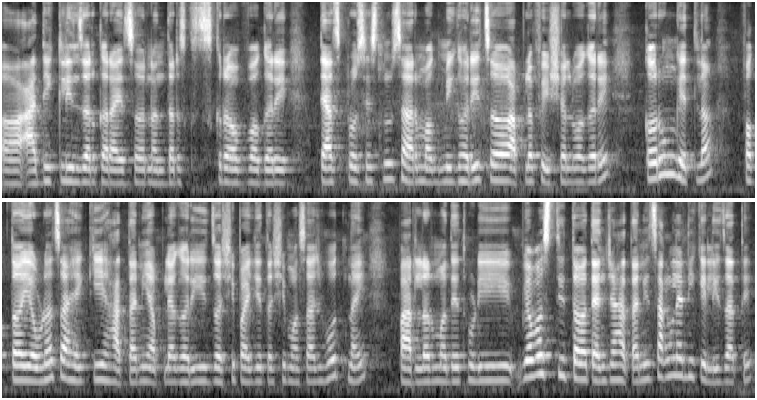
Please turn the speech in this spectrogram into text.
आधी क्लिन्झर करायचं नंतर स्क्रब वगैरे त्याच प्रोसेसनुसार मग मी घरीच आपलं फेशियल वगैरे करून घेतलं. फक्त एवढंच आहे की हाताने आपल्या घरी जशी पाहिजे तशी मसाज होत नाही. पार्लरमध्ये थोडी व्यवस्थित त्यांच्या हाताने चांगल्याने केली जाते.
